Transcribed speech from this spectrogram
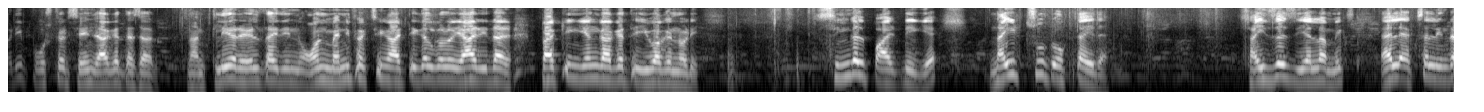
ಬರೀ ಪೋಸ್ಟರ್ ಚೇಂಜ್ ಆಗುತ್ತೆ ಸರ್. ನಾನು ಕ್ಲಿಯರ್ ಹೇಳ್ತಾ ಇದ್ದೀನಿ ಆನ್ ಮ್ಯಾನುಫ್ಯಾಕ್ಚರಿಂಗ್ ಆರ್ಟಿಕಲ್ಗಳು ಯಾರಿದ್ದಾರೆ ಪ್ಯಾಕಿಂಗ್ ಆಗುತ್ತೆ ಇವಾಗ ನೋಡಿ. ಸಿಂಗಲ್ ಪಾರ್ಟಿಗೆ ನೈಟ್ ಸೂಟ್ ಹೋಗ್ತಾ ಇದೆ. ಸೈಜಸ್ ಎಲ್ಲ ಮಿಕ್ಸ್ ಎಲ್ ಎಕ್ಸೆಲ್ ಇಂದ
